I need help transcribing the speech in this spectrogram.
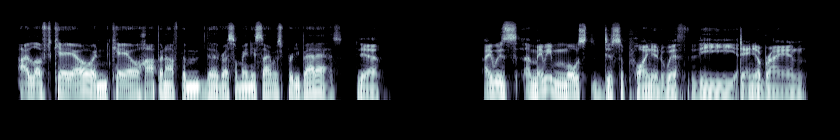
I loved KO, and KO hopping off the the WrestleMania sign was pretty badass. Yeah. I was uh, maybe most disappointed with the Daniel Bryan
